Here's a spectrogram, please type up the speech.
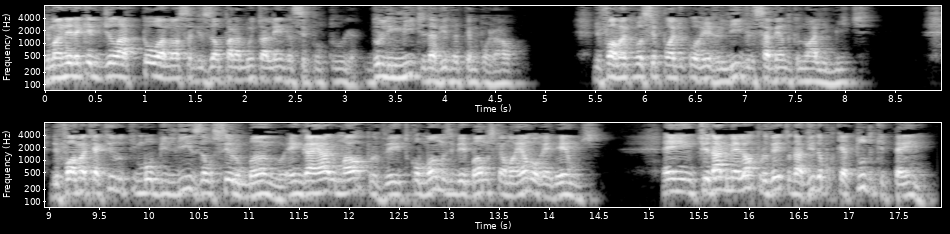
De maneira que ele dilatou a nossa visão para muito além da sepultura, do limite da vida temporal. De forma que você pode correr livre sabendo que não há limite. De forma que aquilo que mobiliza o ser humano em ganhar o maior proveito, comamos e bebamos que amanhã morreremos, em tirar o melhor proveito da vida porque é tudo que tem,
